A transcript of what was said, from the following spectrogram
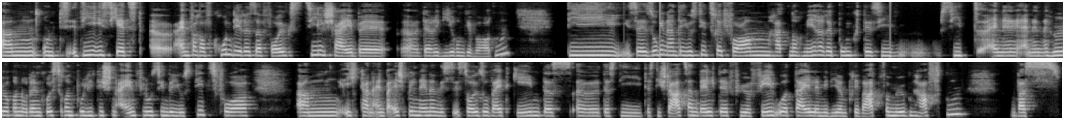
Ähm, und die ist jetzt äh, einfach aufgrund ihres Erfolgs Zielscheibe äh, der Regierung geworden. Diese sogenannte Justizreform hat noch mehrere Punkte. Sie sieht eine, einen höheren oder einen größeren politischen Einfluss in der Justiz vor. Ähm, ich kann ein Beispiel nennen. Es, soll so weit gehen, dass, äh, dass, die, dass die Staatsanwälte für Fehlurteile mit ihrem Privatvermögen haften, was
